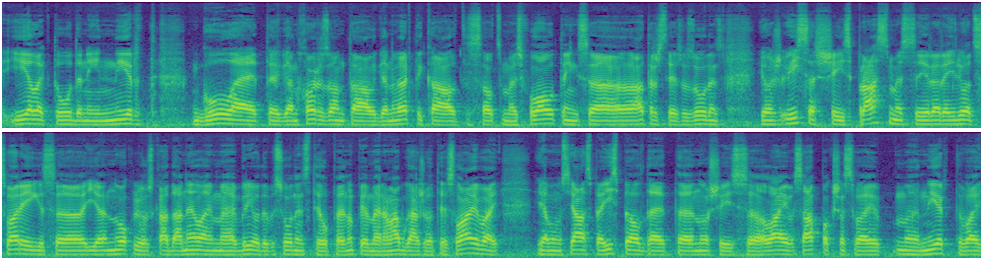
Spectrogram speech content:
ielikt ūdenī, nirt, gulēt gan horizontāli, gan vertikāli, tas saucamais floatings, atrasties uz ūdens. Jo visas šīs prasmes ir arī ļoti svarīgas, ja nokļūst kādā nelaimē brīvdabas ūdens tilpē, nu, piemēram, apgāžoties laivai, ja mums jāspēj izpeldēt izolēt eh, no šīs eh, laivas apakšas vai nirt, vai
